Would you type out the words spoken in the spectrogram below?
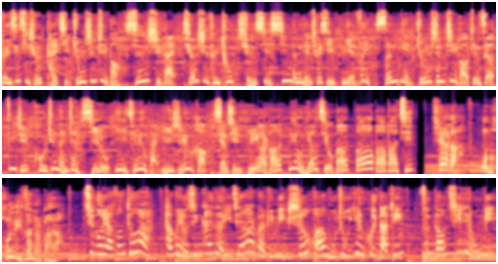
北京汽车开启终身质保新时代，强势推出全系新能源车型免费三电终身质保政策。地址：火车南站西路一千六百一十六号，详询零二八六幺九八八八八七。亲爱的，我们婚礼在哪儿办啊？去诺亚方舟啊！他们有新开的一千二百平米奢华无柱宴会大厅，层高七点五米，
